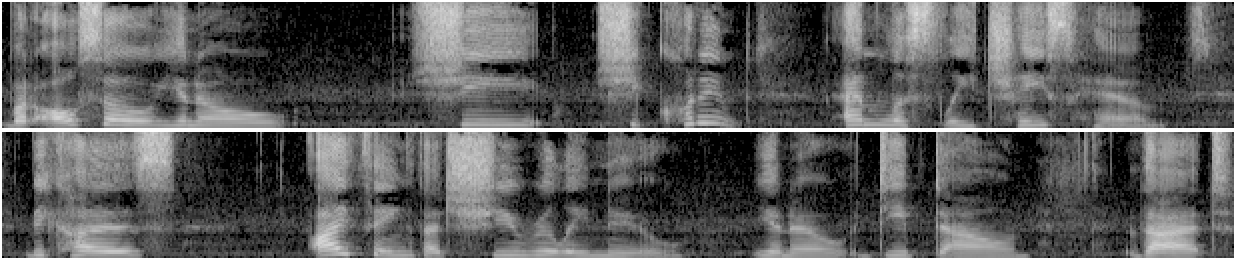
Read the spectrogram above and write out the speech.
But also you know she she couldn't endlessly chase him because i think that she really knew you know, deep down that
